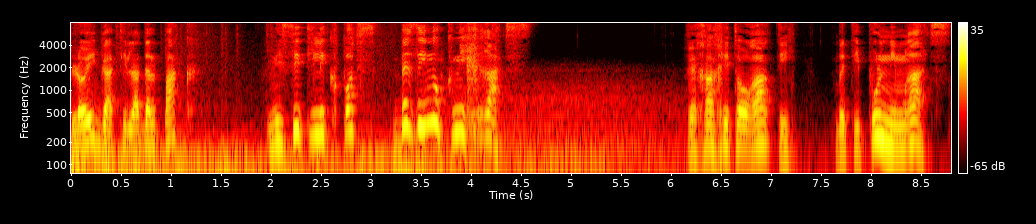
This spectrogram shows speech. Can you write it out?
לא הגעתי לדלפק. ניסיתי לקפוץ בזינוק נחרץ. וכך התעוררתי. בטיפול נמרץ.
